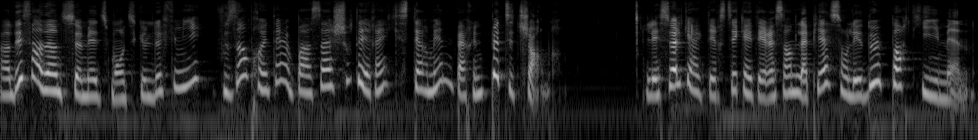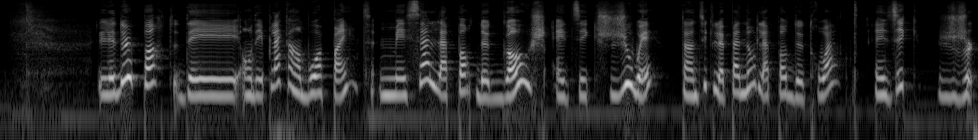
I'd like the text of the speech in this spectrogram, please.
En descendant du sommet du monticule de fumier, vous empruntez un passage souterrain qui se termine par une petite chambre. Les seules caractéristiques intéressantes de la pièce sont les deux portes qui y mènent. Les deux portes ont des plaques en bois peintes, mais celle de la porte de gauche indique jouet, tandis que le panneau de la porte de droite indique jeu.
